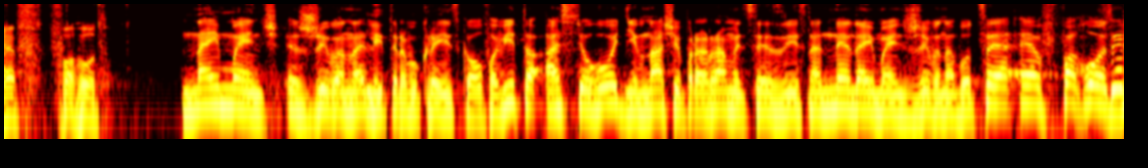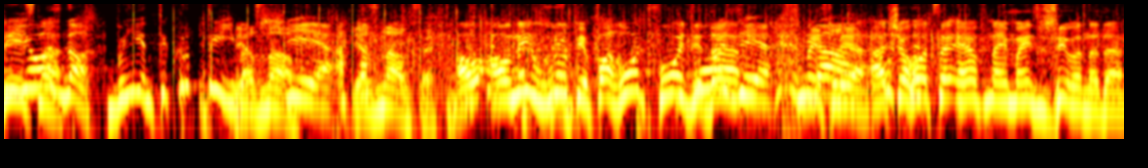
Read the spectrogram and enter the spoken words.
Ф. Фагот. Найменш вживана літера в українського алфавіту. А сьогодні в нашій програмі це, звісно, не найменш вживана, бо це Ф фагот. Дійсно. Серйозно? Блін, ти крутий Я знав. Я знав це. А, а у них в групі фагот, фозі, да? Фозі, в смислі, да. а чого це Ф найменш вживана, да?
